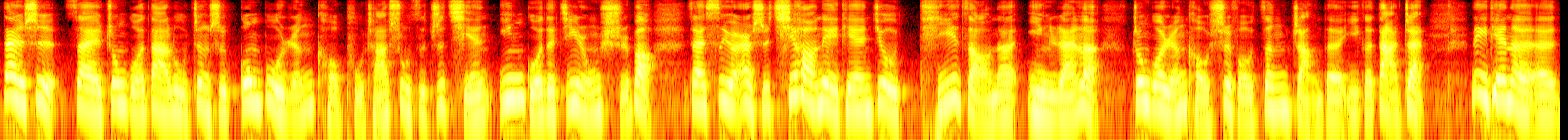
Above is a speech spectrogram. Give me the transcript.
但是在中国大陆正式公布人口普查数字之前，英国的《金融时报》在四月二十七号那天就提早呢引燃了中国人口是否增长的一个大战。那天呢，呃，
